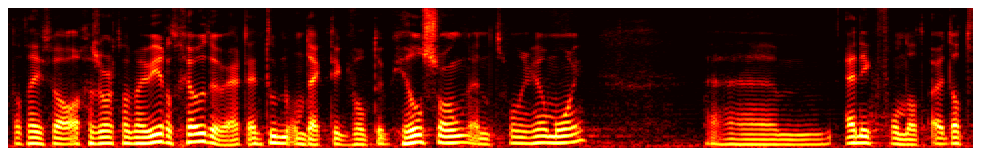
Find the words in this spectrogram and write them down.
Dat heeft wel gezorgd dat mijn wereld groter werd. En toen ontdekte ik bijvoorbeeld ook Hillsong en dat vond ik heel mooi. Ehm, en ik vond dat, dat,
